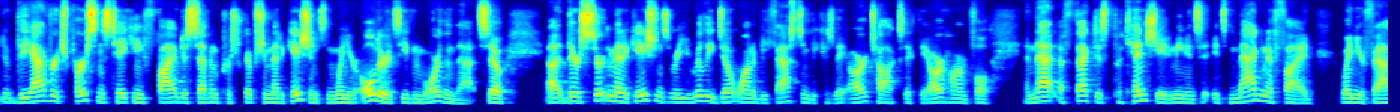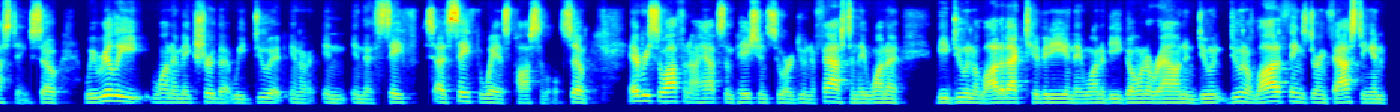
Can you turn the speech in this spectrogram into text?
the average person is taking five to seven prescription medications, and when you're older, it's even more than that. So uh, there's certain medications where you really don't want to be fasting because they are toxic, they are harmful, and that effect is potentiated, meaning it's, it's magnified when you're fasting. So we really want to make sure that we do it in a in in a safe as safe way as possible. So every so often, I have some patients who are doing a fast and they want to be doing a lot of activity and they want to be going around and doing doing a lot of things during fasting. And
